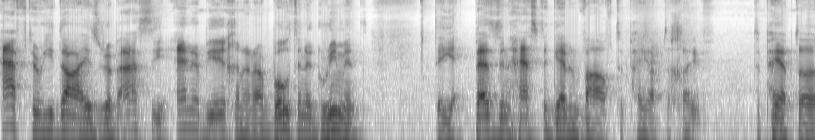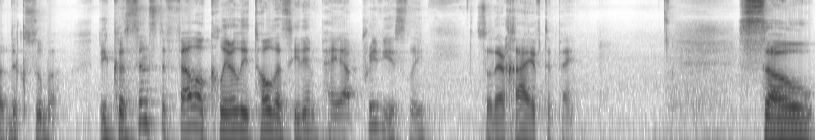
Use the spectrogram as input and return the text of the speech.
after he dies, Reb Asi and Rabbi Yechanan are both in agreement that Bezdin has to get involved to pay up the chayv, to pay up the, the ksuba. Because since the fellow clearly told us he didn't pay up previously, so they're chayiv to pay. So,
